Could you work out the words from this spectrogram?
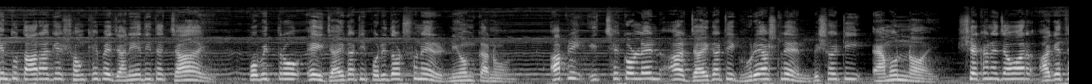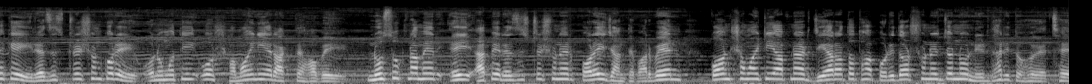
কিন্তু তার আগে সংক্ষেপে জানিয়ে দিতে চাই, পবিত্র এই জায়গাটি পরিদর্শনের নিয়মকানুন। আপনি ইচ্ছে করলেন আর জায়গাটি ঘুরে আসলেন, বিষয়টি এমন নয়। সেখানে যাওয়ার আগে থেকেই রেজিস্ট্রেশন করে অনুমতি ও সময় নিয়ে রাখতে হবে। নসুক নামের এই অ্যাপে রেজিস্ট্রেশনের পরেই জানতে পারবেন কোন সময়টি আপনার জিয়ারা তথা পরিদর্শনের জন্য নির্ধারিত হয়েছে।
